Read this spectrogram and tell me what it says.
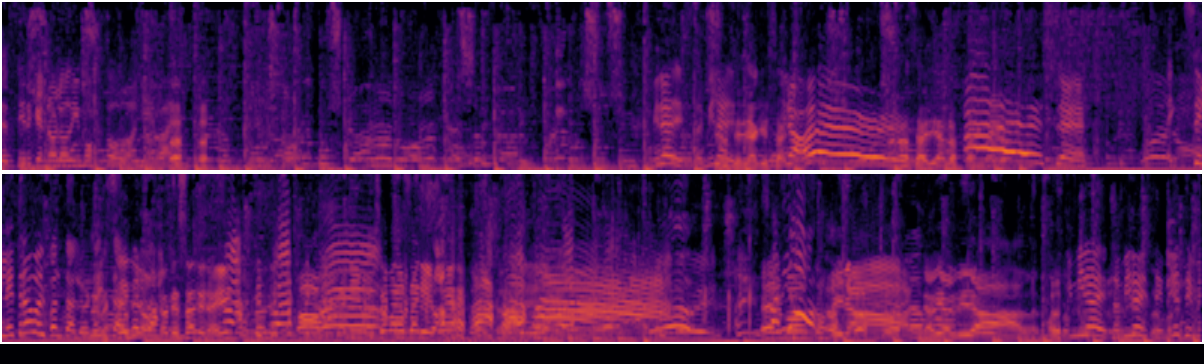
Decir que no lo dimos todo, Aníbal. Mira ese, mira no ese. tenía que salir. Mira, ¡eh! No nos salían los pantalones. ¡Ese! Ay, Se le traba el pantalón, ahí está, es verdad. ¿No te salen ahí? Vamos, Aníbal, ya van a salir. Hermoso final. Me había olvidado. Hermoso. Y mira esto, mira este, mira este.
